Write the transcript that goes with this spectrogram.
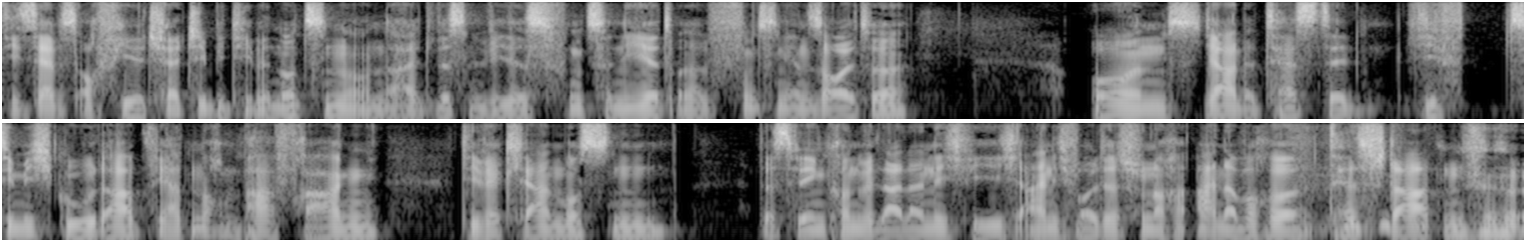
die selbst auch viel ChatGPT benutzen und halt wissen, wie das funktioniert oder funktionieren sollte. Und ja, der Test der lief ziemlich gut ab. Wir hatten noch ein paar Fragen, die wir klären mussten, Deswegen konnten wir leider nicht, wie ich eigentlich wollte, schon nach einer Woche Test starten.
